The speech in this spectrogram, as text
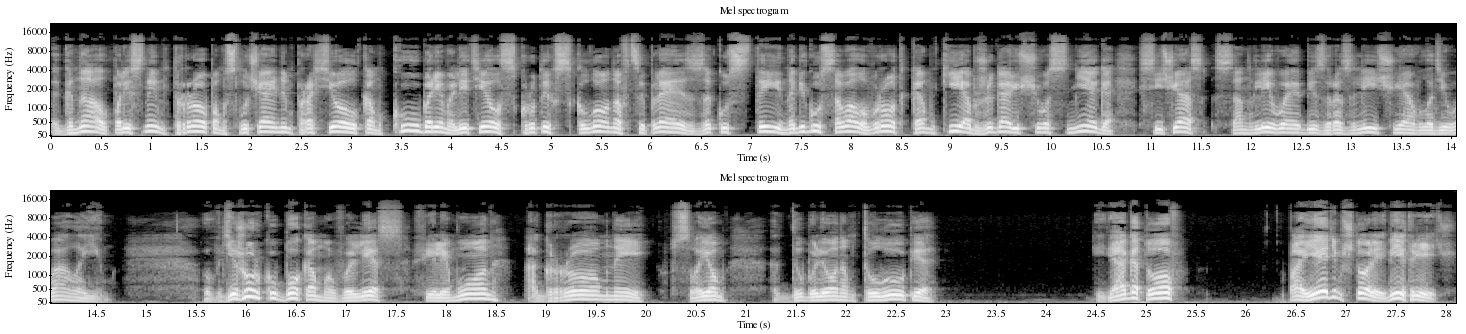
гнал по лесным тропам, случайным проселкам, кубарем летел с крутых склонов, цепляясь за кусты, на бегу совал в рот комки обжигающего снега. Сейчас сонливое безразличие овладевало им. В дежурку боком влез Филимон, огромный, в своем дубленом тулупе. Я готов. Поедем, что ли, Дмитриевич?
